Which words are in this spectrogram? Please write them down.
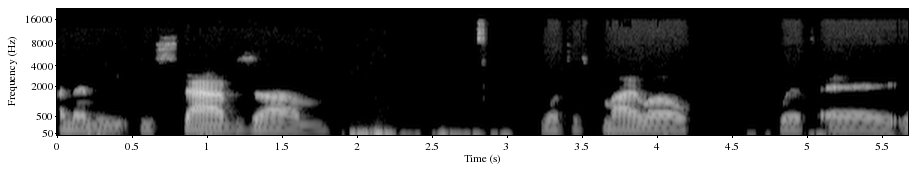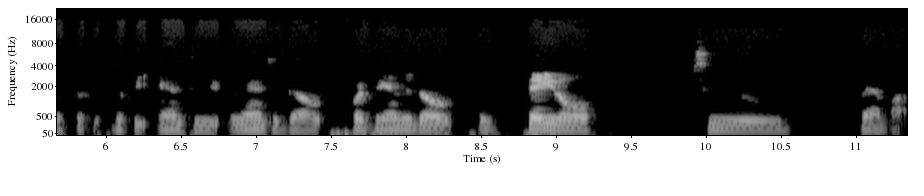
and then he he stabs um what's this Milo with a with the with the anti the antidote, but the antidote is fatal to vampires.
